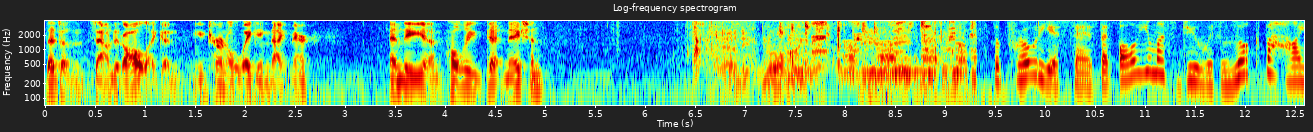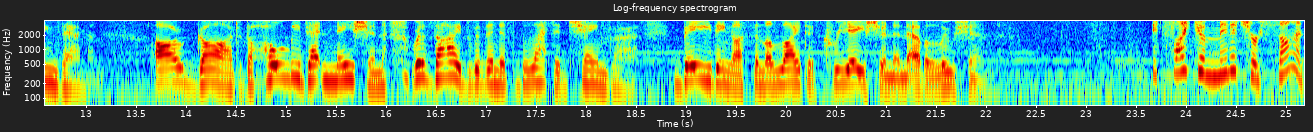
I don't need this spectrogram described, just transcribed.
that doesn't sound at all like an eternal waking nightmare. And the uh, holy detonation? The Proteus says that all you must do is look behind them. Our god, the Holy Detonation, resides within its blessed chamber, bathing us in the light of creation and evolution. It's like a miniature sun.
